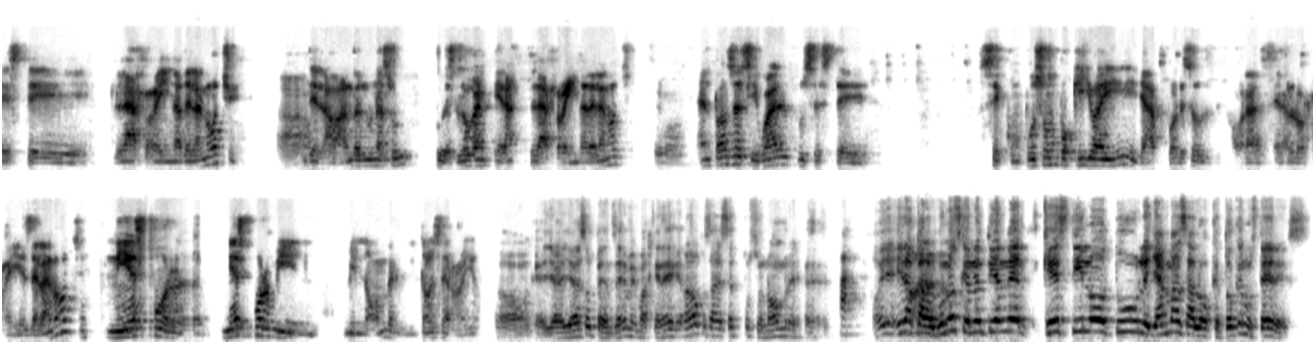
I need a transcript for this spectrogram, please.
este, la reina de la noche, Ah, de la banda Luna Azul, su eslogan era la reina de la noche. Simón. Entonces, igual, pues, este, se compuso un poquillo ahí y ya por eso ahora eran los reyes de la noche. Ni es por, ni es por mi, mi nombre y todo ese rollo. Ok, yo, yo eso pensé, me imaginé que no, pues debe ser por su nombre. Oye, mira, para algunos que no entienden, ¿qué estilo tú le llamas a lo que tocan ustedes?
